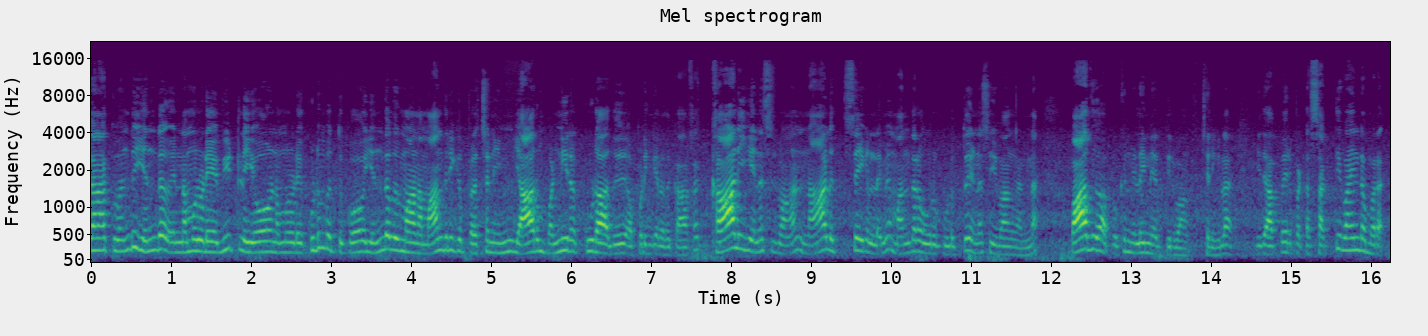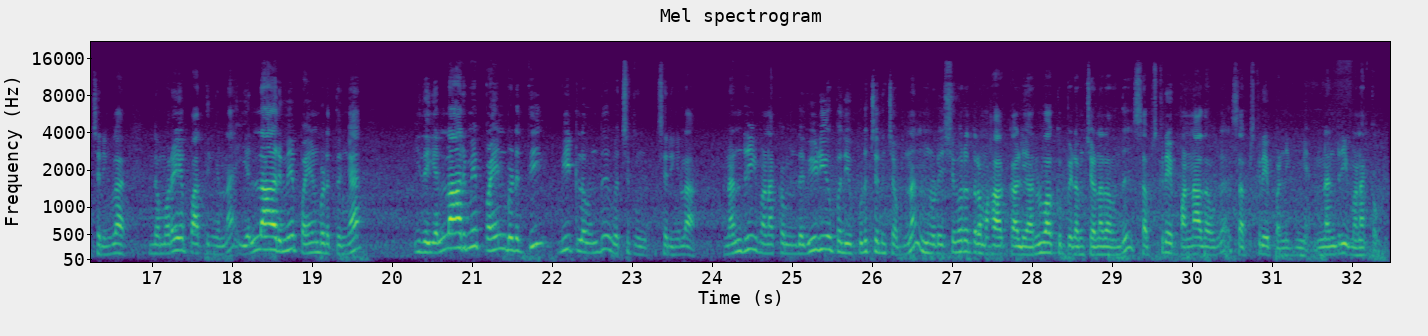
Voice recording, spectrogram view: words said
தனக்கு வந்து எந்த நம்மளுடைய வீட்லேயோ நம்மளுடைய குடும்பத்துக்கோ எந்த விதமான மாந்திரிக பிரச்சனையும் யாரும் பண்ணிடக்கூடாது அப்படிங்கிறதுக்காக காளியை என்ன செய்வாங்கன்னா நாலு திசைகள்லையுமே மந்திர உரு கொடுத்து என்ன செய்வாங்கன்னா பாதுகாப்புக்கு நிலைநிறுத்திடுவாங்க. சரிங்களா? இது அப்பேற்பட்ட சக்தி வாய்ந்த முறை. சரிங்களா? இந்த முறையை பார்த்தீங்கன்னா எல்லாருமே பயன்படுத்துங்க. இதை எல்லாருமே பயன்படுத்தி வீட்டில் வந்து வச்சுக்கோங்க. சரிங்களா? நன்றி வணக்கம். இந்த வீடியோ பதிவு பிடிச்சிருந்துச்சு அப்படின்னா நம்மளுடைய சிவருத்ர மகாகாளி அருள்வாக்குப்பிடம் சேனலை வந்து சப்ஸ்கிரைப் பண்ணாதவங்க சப்ஸ்கிரைப் பண்ணிக்கோங்க. நன்றி வணக்கம்.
